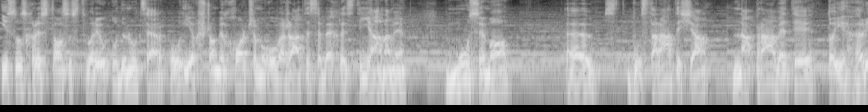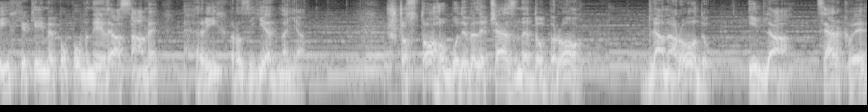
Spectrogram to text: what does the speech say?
Ісус Христос створив одну церкву, і якщо ми хочемо вважати себе християнами, мусимо е, старатися направити той гріх, який ми поповнили, а саме гріх роз'єднання. Що з того буде величезне добро для народу і для церкви,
